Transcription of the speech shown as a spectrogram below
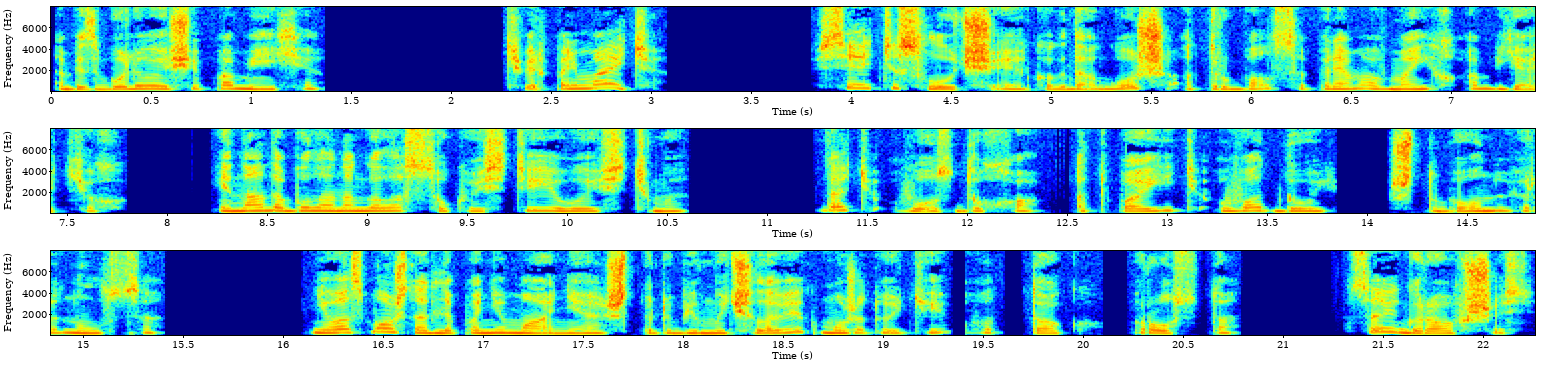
обезболивающие помехи. Теперь понимаете? Все эти случаи, когда Гоша отрубался прямо в моих объятиях, и надо было на голосок вести его из тьмы. Дать воздуха, отпоить водой, чтобы он вернулся. Невозможно для понимания, что любимый человек может уйти вот так, просто, заигравшись,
